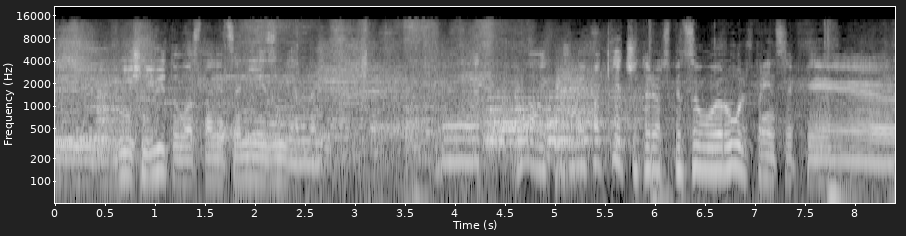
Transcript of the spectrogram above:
и внешний вид его останется неизменным. Э, Малый кожаный пакет, четырехспецевой руль, в принципе,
